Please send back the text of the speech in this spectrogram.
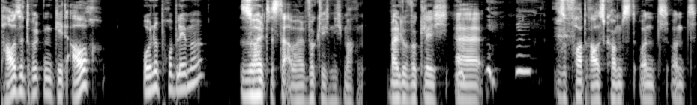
Pause drücken geht auch ohne Probleme. Solltest du aber wirklich nicht machen, weil du wirklich äh, sofort rauskommst und, und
